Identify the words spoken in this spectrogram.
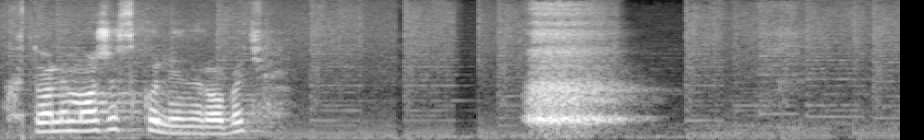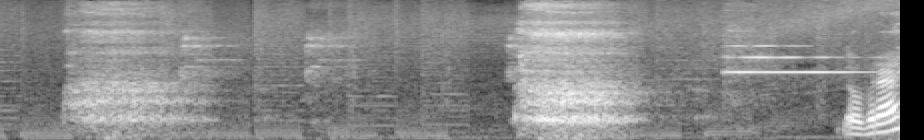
Хто не може з колін робить? Добре.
